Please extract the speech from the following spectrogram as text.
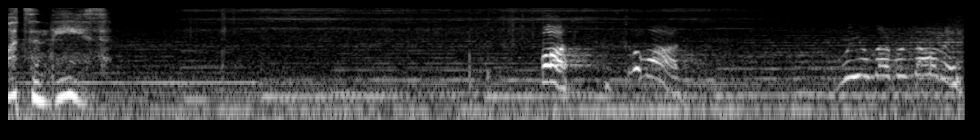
What's in these? Boss, come on! We'll never notice!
